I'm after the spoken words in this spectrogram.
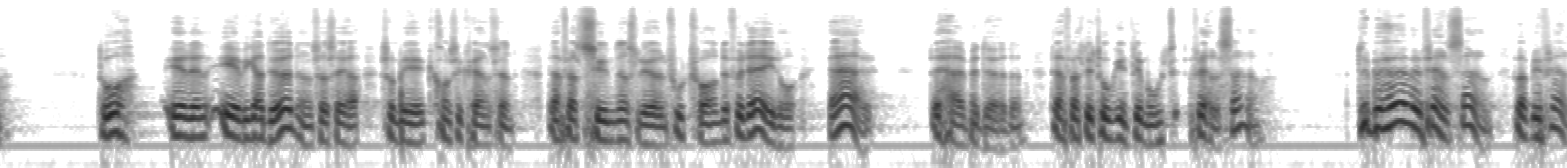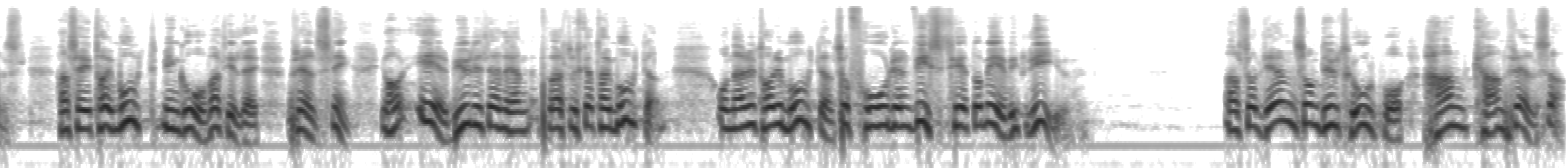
då är den eviga döden så att säga som blir konsekvensen. Därför att syndens lön fortfarande för dig då är det här med döden. Därför att du tog inte emot frälsaren. Du behöver frälsaren för att bli frälst. Han säger ta emot min gåva till dig, frälsning. Jag har erbjudit den för att du ska ta emot den. Och när du tar emot den så får du en visshet om evigt liv. Alltså den som du tror på, han kan frälsa.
